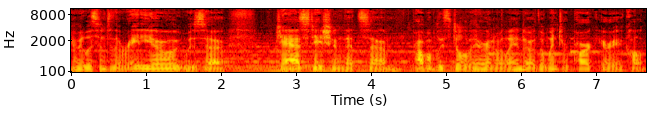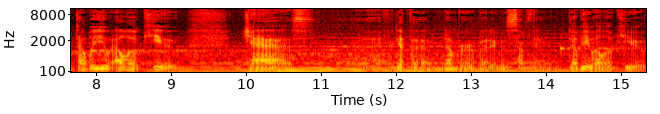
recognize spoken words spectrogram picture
Know, we listened to the radio. It was a jazz station that's um, probably still there in Orlando, the Winter Park area, called WLOQ Jazz. Uh, I forget the number, but it was something. WLOQ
